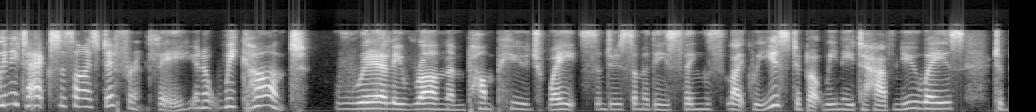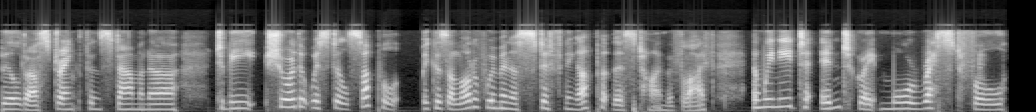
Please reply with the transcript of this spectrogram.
we need to exercise differently. You know, we can't really run and pump huge weights and do some of these things like we used to, but we need to have new ways to build our strength and stamina, to be sure that we're still supple because a lot of women are stiffening up at this time of life, and we need to integrate more restful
